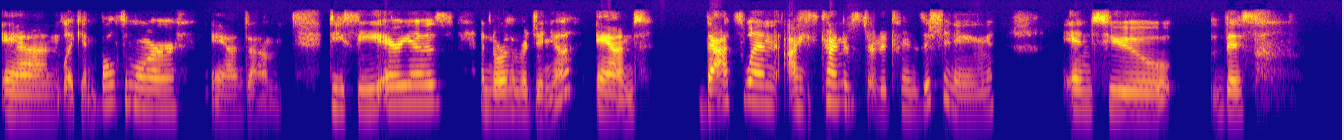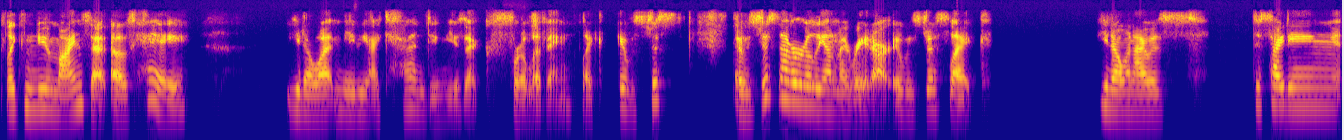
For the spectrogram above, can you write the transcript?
and like in baltimore and um, dc areas and northern virginia. And that's when I kind of started transitioning into this like new mindset of, hey, you know what, maybe I can do music for a living. Like it was just it was just never really on my radar. It was just like, you know, when I was deciding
